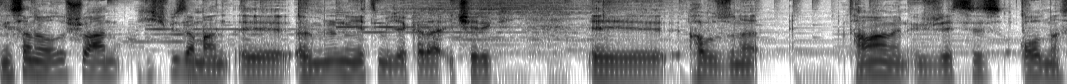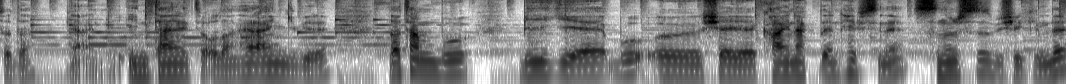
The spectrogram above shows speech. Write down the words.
İnsanoğlu şu an hiçbir zaman e, ömrünün yetmeyecek kadar içerik e, havuzuna tamamen ücretsiz olmasa da yani internete olan herhangi biri zaten bu bilgiye, bu e, şeye, kaynakların hepsine sınırsız bir şekilde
